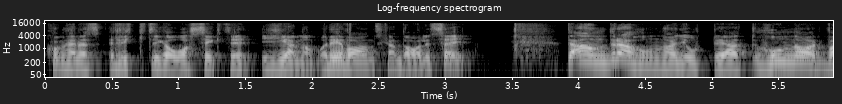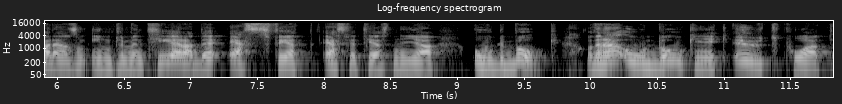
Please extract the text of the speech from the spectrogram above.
kom hennes riktiga åsikter igenom och det var en skandal i sig. Det andra hon har gjort är att hon var den som implementerade SVTs nya ordbok. Och den här ordboken gick ut på att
